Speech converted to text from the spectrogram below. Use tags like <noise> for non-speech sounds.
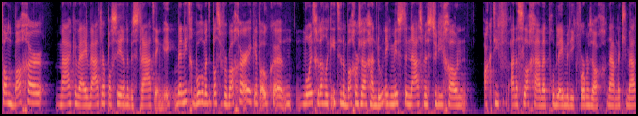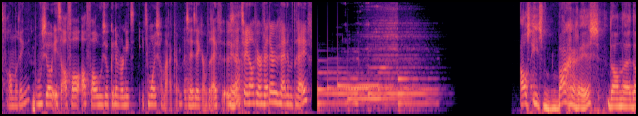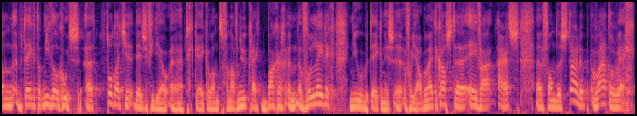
Van bagger maken wij waterpasserende bestrating. Ik ben niet geboren met de passie voor bagger. Ik heb ook uh, nooit gedacht dat ik iets in de bagger zou gaan doen. Ik miste naast mijn studie gewoon actief aan de slag gaan met problemen die ik voor me zag, namelijk klimaatverandering. Hoezo is afval afval? Hoezo kunnen we er niet iets moois van maken? We zijn zeker een bedrijf. We ja? zijn 2,5 jaar verder, we zijn een bedrijf. Als iets bagger is, dan, uh, dan betekent dat niet veel goeds. Uh, totdat je deze video uh, hebt gekeken. Want vanaf nu krijgt bagger een, een volledig nieuwe betekenis voor jou. Bij mij te gast Eva Aarts van de start-up Waterweg.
